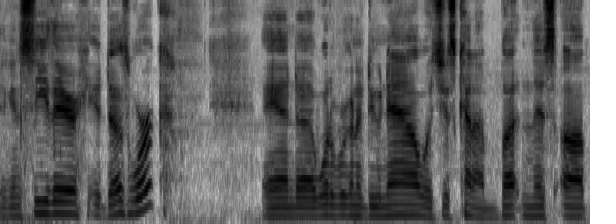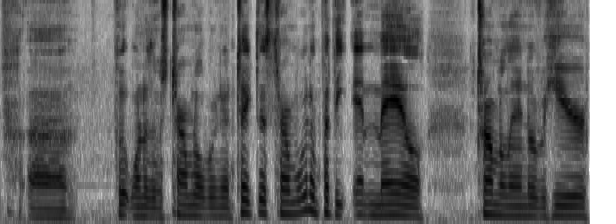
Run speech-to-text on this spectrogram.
you can see there it does work and uh, what we're going to do now is just kind of button this up, uh, put one of those terminal. We're going to take this terminal, we're going to put the male terminal end over here,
